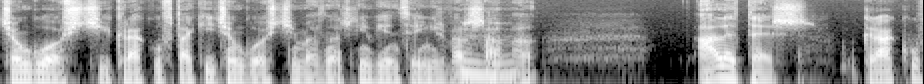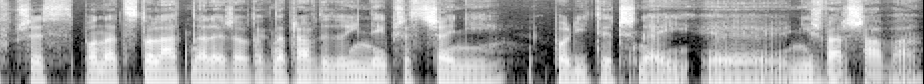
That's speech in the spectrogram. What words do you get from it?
ciągłości. Kraków takiej ciągłości ma znacznie więcej niż Warszawa, ale też Kraków przez ponad 100 lat należał tak naprawdę do innej przestrzeni politycznej e, niż Warszawa.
